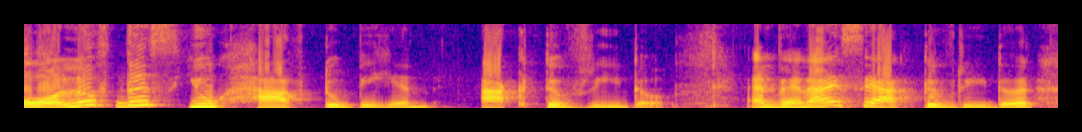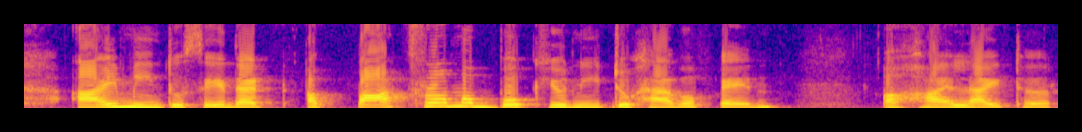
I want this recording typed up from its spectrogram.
all of this you have to be an active reader. And when i say active reader i mean to say that apart from a book you need to have a pen a highlighter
